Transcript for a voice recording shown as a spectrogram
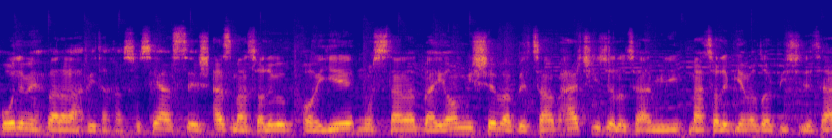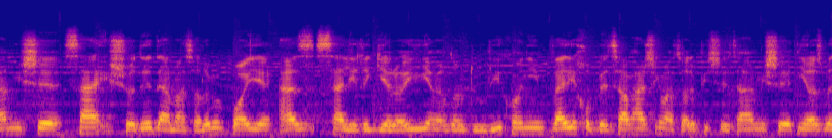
حول محور قهوه تخصصی هستش. از مطالب پایه مستند بیان میشه و به طب هر چی جلوتر میریم مطالب یه مقدار پیچیده تر میشه. سعی شده در مطالب پایه از سلیقه گرایی یه مقدار دوری کنیم. ولی خب به طب هر چی مطالب پیچیده تر میشه نیاز به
